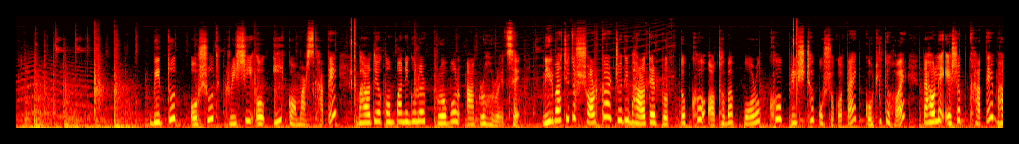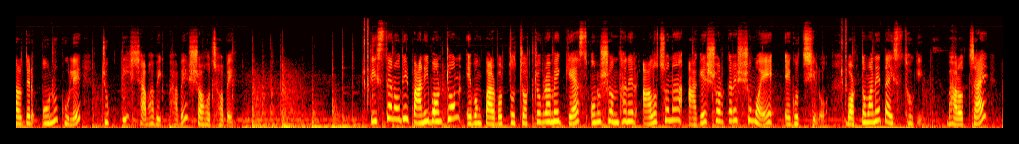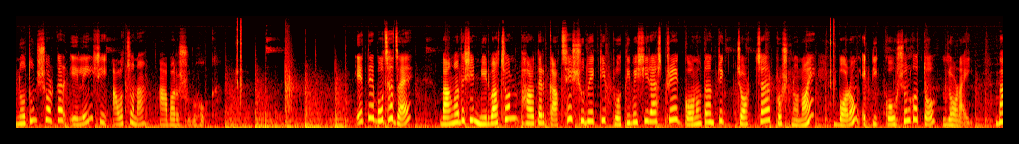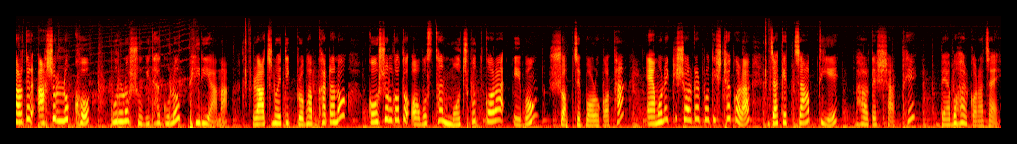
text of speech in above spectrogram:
বিদ্যুৎ, ওষুধ, কৃষি ও ই কমার্স খাতে ভারতীয় কোম্পানিগুলোর প্রবল আগ্রহ রয়েছে। নির্বাচিত সরকার যদি ভারতের প্রত্যক্ষ অথবা পরোক্ষ পৃষ্ঠপোষকতায় গঠিত হয়, তাহলে এসব খাতে ভারতের অনুকূলে চুক্তি স্বাভাবিকভাবে সহজ হবে। তিস্তা নদীর পানি বন্টন এবং পার্বত্য চট্টগ্রামে গ্যাস অনুসন্ধানের আলোচনা আগের সরকারের সময়ে এগোচ্ছিল। বর্তমানে তা স্থগিত। ভারত চায় নতুন সরকার এলেই সেই আলোচনা আবারও শুরু হোক। এতে বোঝা যায় বাংলাদেশের নির্বাচন ভারতের কাছে শুধু একটি প্রতিবেশী রাষ্ট্রে গণতান্ত্রিক চর্চার প্রশ্ন নয়, বরং একটি কৌশলগত লড়াই। ভারতের আসল লক্ষ্য পুরনো সুবিধাগুলো ফিরিয়ে আনা, রাজনৈতিক প্রভাব খাটানো, কৌশলগত অবস্থান মজবুত করা এবং, সবচেয়ে বড় কথা, এমন একটি সরকার প্রতিষ্ঠা করা যাকে চাপ দিয়ে ভারতের স্বার্থে ব্যবহার করা যায়।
